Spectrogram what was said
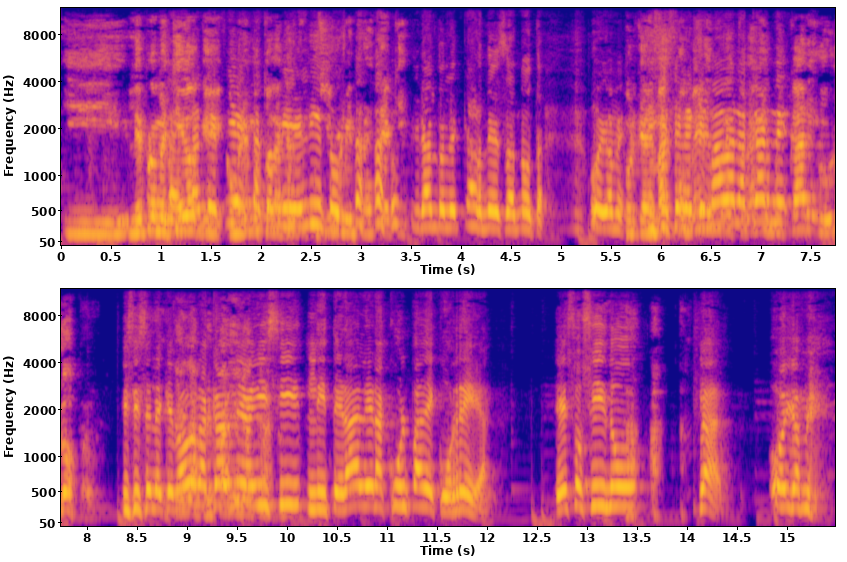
Y le he prometido que comeremos toda la carne mientras esté aquí. Tirándole carne a esa nota. Óigame, Porque además si se le quemaba la carne en Europa. Y si se le quemaba la carne ahí sí, literal era culpa de Correa. Eso sí no, claro. Óigame.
